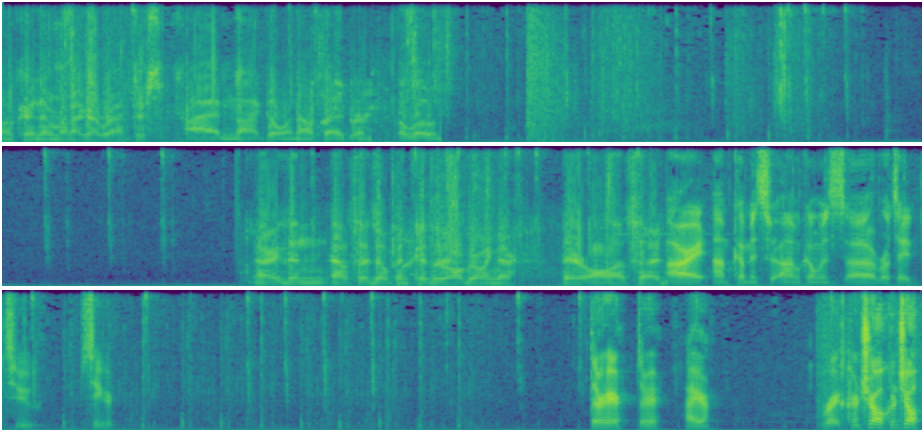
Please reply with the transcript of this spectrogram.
Okay, never mind. I got rafters. I'm not going outside then. Alone. All right, then outside's open because they're all going there. They're all outside. All right, I'm coming. I'm coming. Uh, rotate to secret. They're here. They're here. I hear 'em. Right, control, control.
